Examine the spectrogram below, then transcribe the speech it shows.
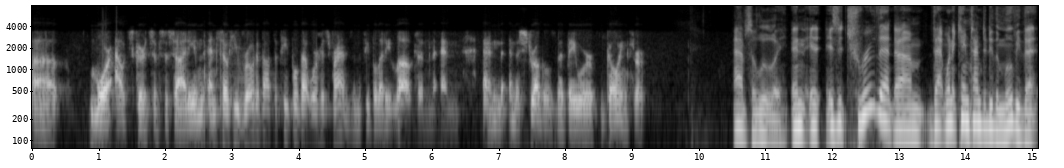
uh, more outskirts of society. And and so he wrote about the people that were his friends and the people that he loved and and and and the struggles that they were going through. Absolutely. And it, is it true that um, that when it came time to do the movie, that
